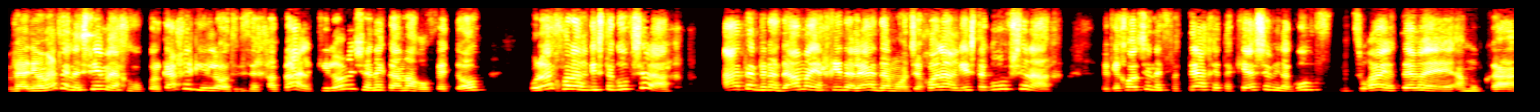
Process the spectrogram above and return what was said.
ואני אומרת לנשים, אנחנו כל כך רגילות, וזה חבל, כי לא משנה כמה הרופא טוב, הוא לא יכול להרגיש את הגוף שלך. את הבן אדם היחיד עלי אדמות שיכול להרגיש את הגוף שלך. וככל שנפתח את הקשב עם הגוף בצורה יותר uh, עמוקה,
